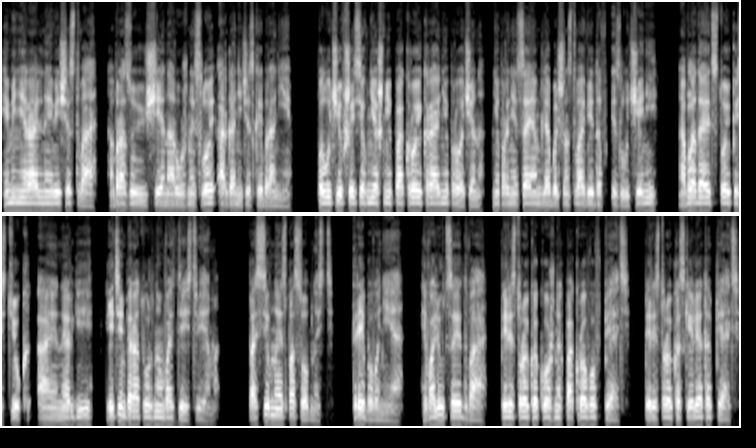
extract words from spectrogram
и минеральные вещества, образующие наружный слой органической брони. Получившийся внешний покрой крайне прочен, непроницаем для большинства видов излучений, обладает стойкостью к А-энергии и температурным воздействием. Пассивная способность. Требования. Эволюция 2. Перестройка кожных покровов 5. Перестройка скелета 5.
